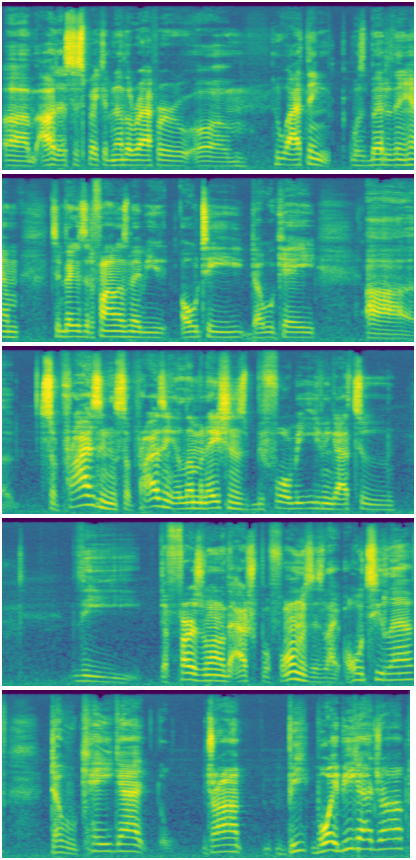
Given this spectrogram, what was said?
Um, I suspected another rapper um, who I think was better than him to make it to the finals. Maybe OT, Double K. Uh, surprising, surprising eliminations before we even got to the the first round of the actual performances. Like OT left, Double K got dropped, B Boy B got dropped.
